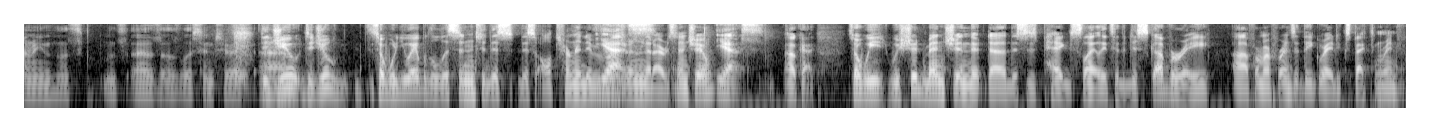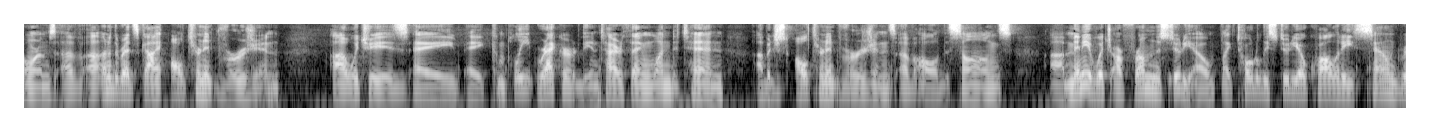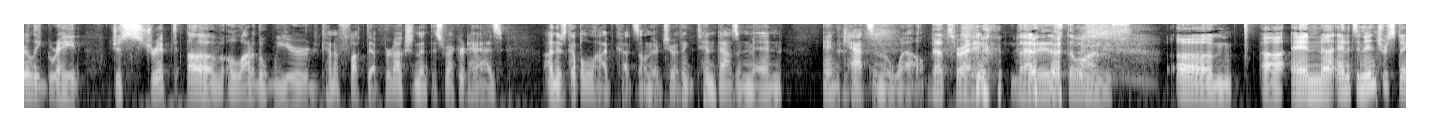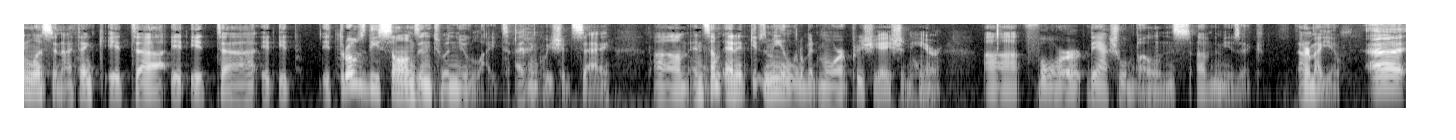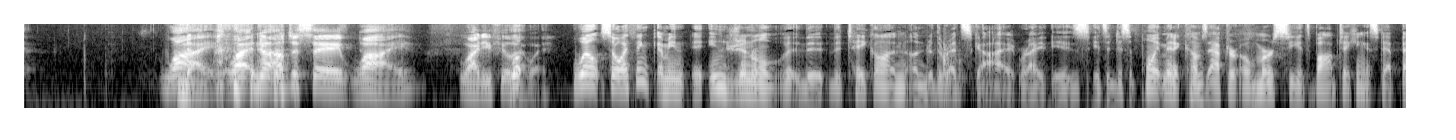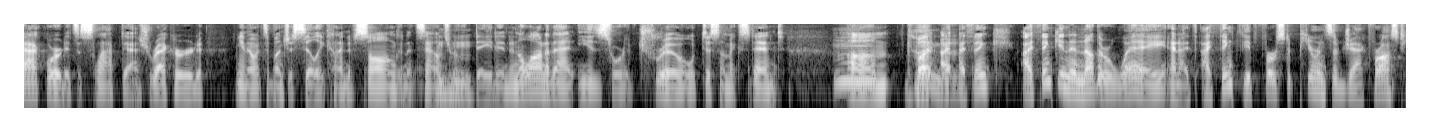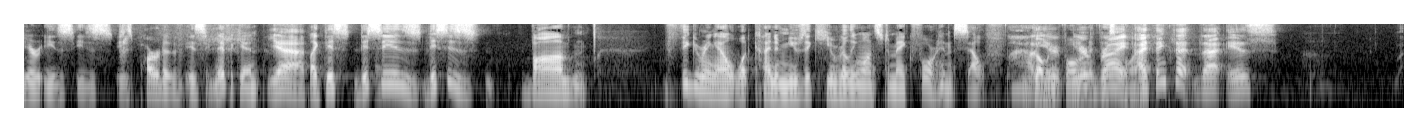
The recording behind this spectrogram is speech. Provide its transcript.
I mean, let's let's, uh, let's listen to it. Did Um, you did you so were you able to listen to this this alternative Yes. version that I sent you? Yes. Okay. So we, we should mention that uh, this is pegged slightly to the discovery uh, from our friends at the Great Expecting Rain forums of uh, Under the Red Sky alternate version, uh, which is a, a complete record, the entire thing, 1 to 10, uh, but just alternate versions of all of the songs, uh, many of which are from the studio, like totally studio quality, sound really great, just stripped of a lot of the weird, kind of fucked up production that this record has. And there's a couple live cuts on there too. I think 10,000 Men and Cats in the Well. That's right. that is the ones. um, uh, and uh, and it's an interesting listen. I think it uh, it it, uh, it it it throws these songs into a new light. I think we should say, um, and some and it gives me a little bit more appreciation here uh, for the actual bones of the music. I don't know about you. Why? Why? No, I'll just say why. Why do you feel Well- that way? Well, so I think I mean in general the, the the take on Under the Red Sky, right, is it's a disappointment. It comes after Oh Mercy. It's Bob taking a step backward. It's a slapdash record. You know, it's a bunch of silly kind of songs, and it sounds really mm-hmm. dated. And a lot of that is sort of true to some extent. Um, but I. I think I think in another way, and I, I think the first appearance of Jack Frost here is is is part of is significant Yeah. like this this is this is bob figuring out what kind of music he really wants to make for himself Wow, going you're, forward You're at this right. point. I think that that is.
